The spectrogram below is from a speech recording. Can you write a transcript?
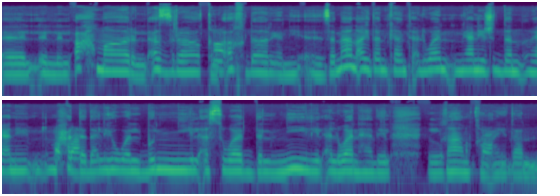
الأحمر الأزرق آه. الأخضر يعني زمان أيضا كانت ألوان يعني جدا يعني محددة اللي هو البني الأسود النيلي الألوان هذه الغامقة أيضا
